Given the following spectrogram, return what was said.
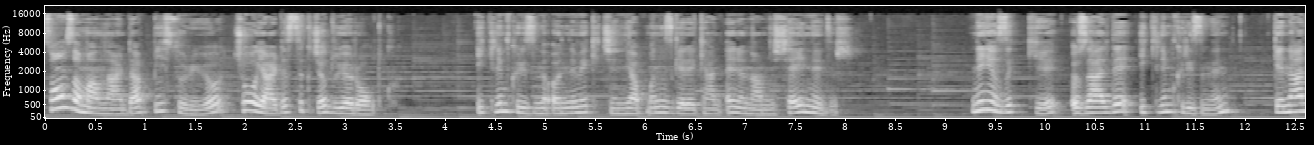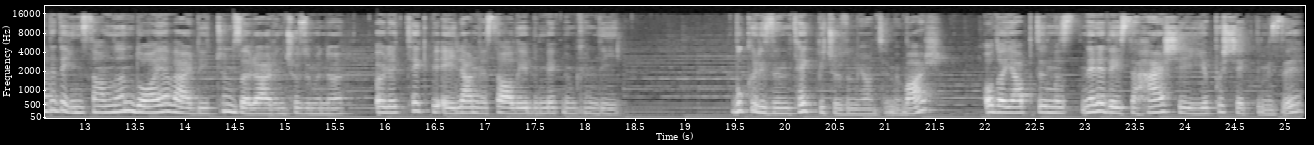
Son zamanlarda bir soruyu çoğu yerde sıkça duyar olduk. İklim krizini önlemek için yapmanız gereken en önemli şey nedir? Ne yazık ki özelde iklim krizinin genelde de insanlığın doğaya verdiği tüm zararın çözümünü öyle tek bir eylemle sağlayabilmek mümkün değil. Bu krizin tek bir çözüm yöntemi var. O da yaptığımız neredeyse her şeyi yapış şeklimizi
